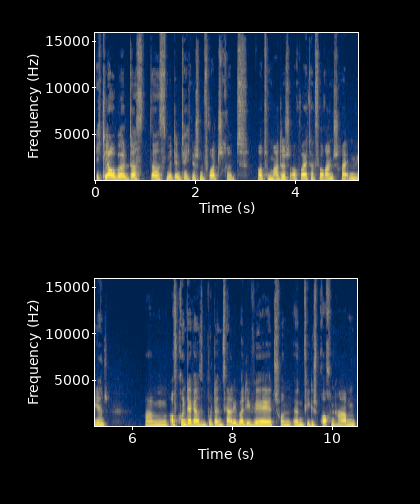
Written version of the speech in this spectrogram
Ich glaube, dass das mit dem technischen Fortschritt automatisch auch weiter voranschreiten wird. Ähm, aufgrund der ganzen Potenziale, über die wir jetzt schon irgendwie gesprochen haben,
